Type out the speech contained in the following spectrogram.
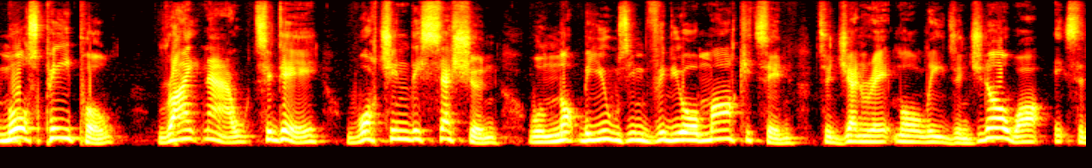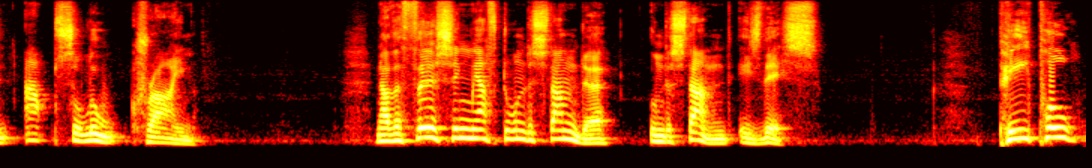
most people right now, today, watching this session will not be using video marketing to generate more leads. And do you know what? It's an absolute crime. Now, the first thing we have to understand, uh, understand is this people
